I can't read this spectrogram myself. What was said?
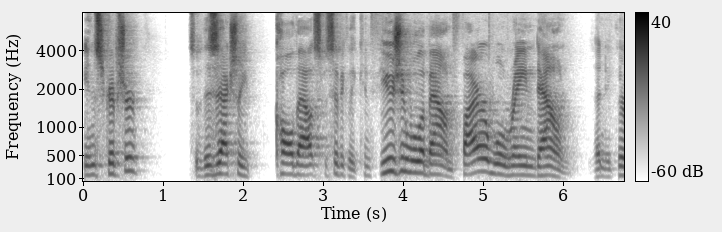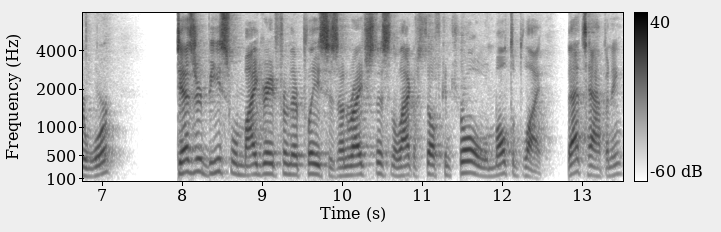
in Scripture. So this is actually called out specifically. Confusion will abound, fire will rain down. Is that nuclear war? Desert beasts will migrate from their places. Unrighteousness and the lack of self control will multiply. That's happening.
